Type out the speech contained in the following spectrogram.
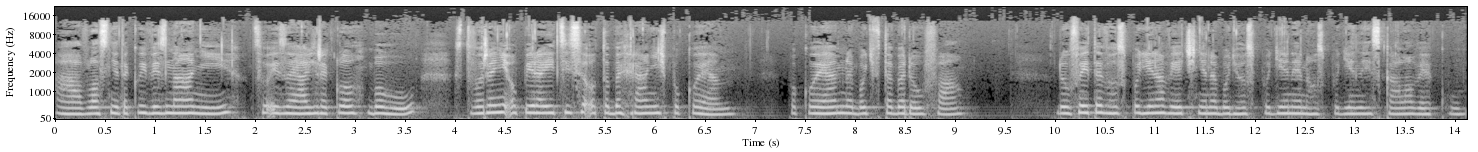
A vlastně takový vyznání, co Izajáš řekl Bohu, stvoření opírající se o tebe chráníš pokojem. Pokojem, neboť v tebe doufá. Doufejte v hospodina věčně, neboť hospodin jen hospodin je skála věků.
